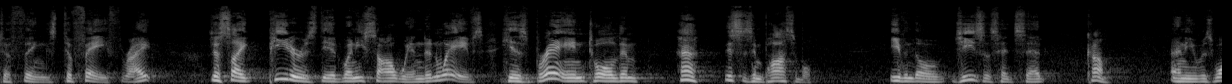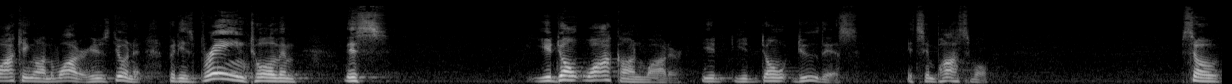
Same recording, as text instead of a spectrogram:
to things, to faith, right? just like Peter's did when he saw wind and waves. His brain told him, huh, this is impossible. Even though Jesus had said, come. And he was walking on the water, he was doing it. But his brain told him, this, you don't walk on water. You, you don't do this. It's impossible. So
